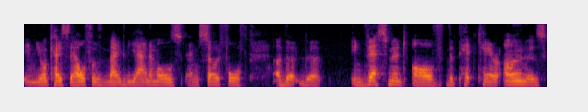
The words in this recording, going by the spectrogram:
in your case, the health of maybe the animals and so forth, uh, the the investment of the pet care owners,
